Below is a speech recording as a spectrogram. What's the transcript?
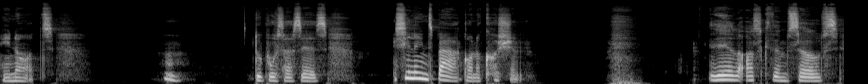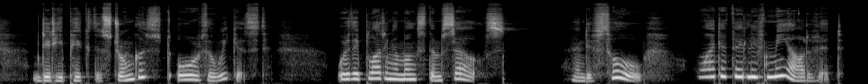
He nods. Hmm. Dupusa says. She leans back on a cushion They'll ask themselves, did he pick the strongest or the weakest? Were they plotting amongst themselves? And if so, why did they leave me out of it?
